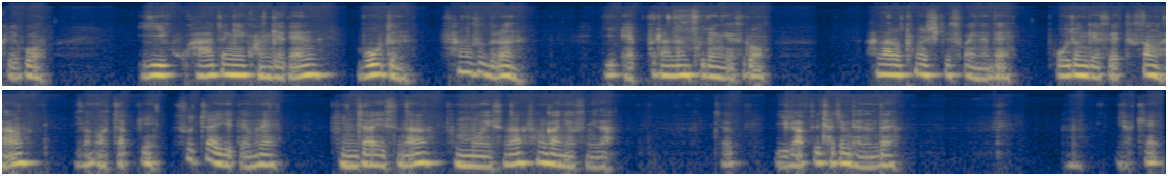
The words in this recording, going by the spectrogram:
그리고 이 과정에 관계된 모든 상수들은 이 f라는 보존계수로 하나로 통일시킬 수가 있는데 보존계수의 특성상 이건 어차피 숫자이기 때문에 분자에 있으나 분모에 있으나 상관이 없습니다. 즉, 이 값을 찾으면 되는데 음, 이렇게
